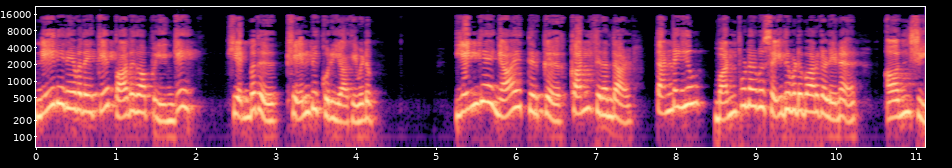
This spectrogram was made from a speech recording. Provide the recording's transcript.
நீதி தேவதைக்கே பாதுகாப்பு எங்கே? என்பது கேள்விக்குறியாகிவிடும். எங்கே நியாயத்திற்கு கண் திறந்தால் தன்னையும் வன்புணர்வு செய்து விடுவார்கள் என அஞ்சி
